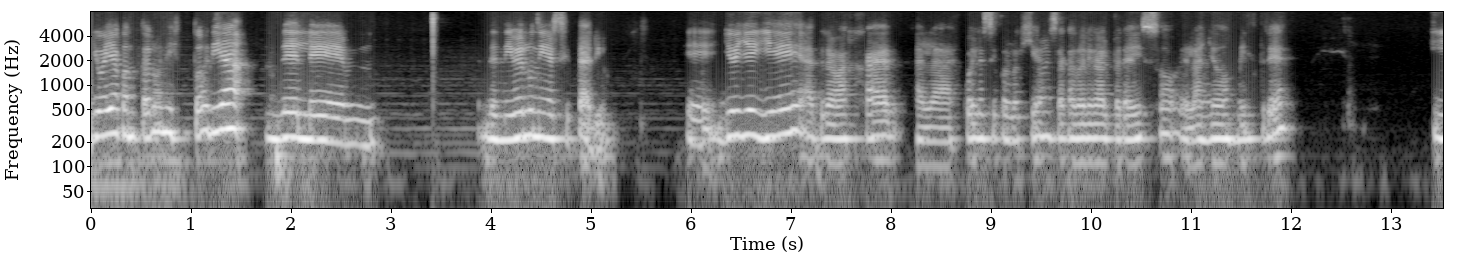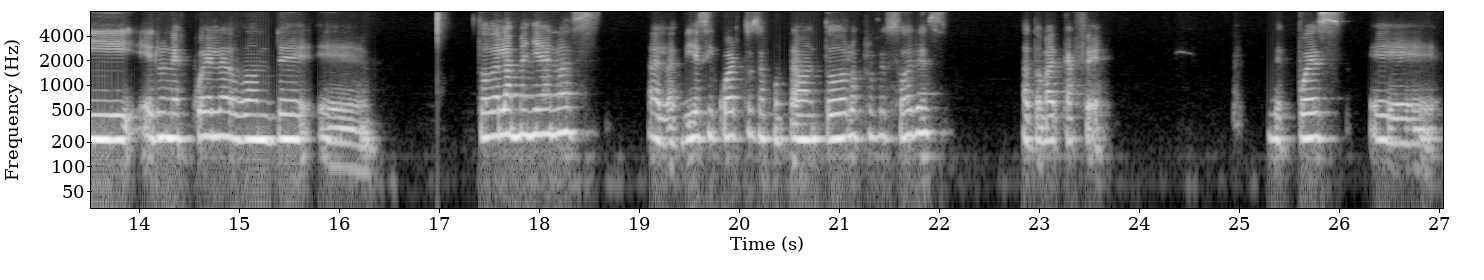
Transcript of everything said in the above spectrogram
Yo voy a contar una historia del, em, del nivel universitario. Eh, yo llegué a trabajar a la Escuela de Psicología Universidad Católica del Paraíso el año 2003 y era una escuela donde eh, todas las mañanas a las 10 y cuarto se juntaban todos los profesores a tomar café. Después eh,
